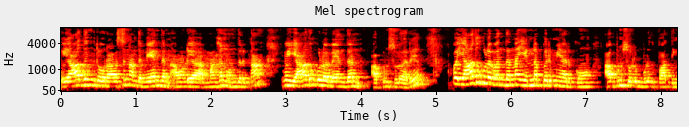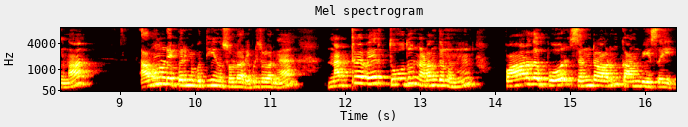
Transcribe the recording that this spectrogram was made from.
யாதுங்கிற ஒரு அரசன் அந்த வேந்தன் அவனுடைய மகன் வந்திருக்கான். இவன் யாதுகுல வேந்தன் அப்படின்னு சொல்லுவார். அப்போ யாதுகுல வேந்தன்னா என்ன பெருமையாக இருக்கும் அப்படின்னு சொல்லும் பொழுது பார்த்தீங்கன்னா அவனுடைய பெருமை பற்றி சொல்லுவார் எப்படி சொல்லுவாருங்க நற்றவேர் தூது நடந்தனும் பாரத போர் சென்றாலும் காண்பீசை.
